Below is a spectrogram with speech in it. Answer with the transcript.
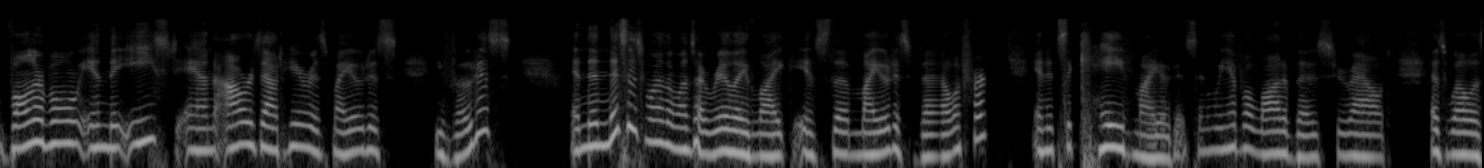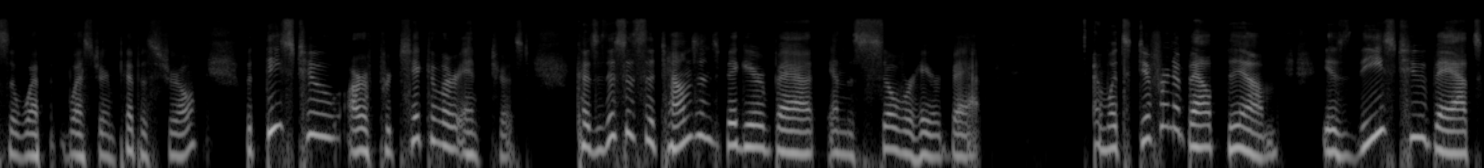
vulnerable in the east, and ours out here is Myotis evotis. And then this is one of the ones I really like is the Myotis velifer, and it's a cave myotis. And we have a lot of those throughout, as well as the western pipistrelle. But these two are of particular interest because this is the Townsend's big-eared bat and the silver-haired bat. And what's different about them is these two bats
